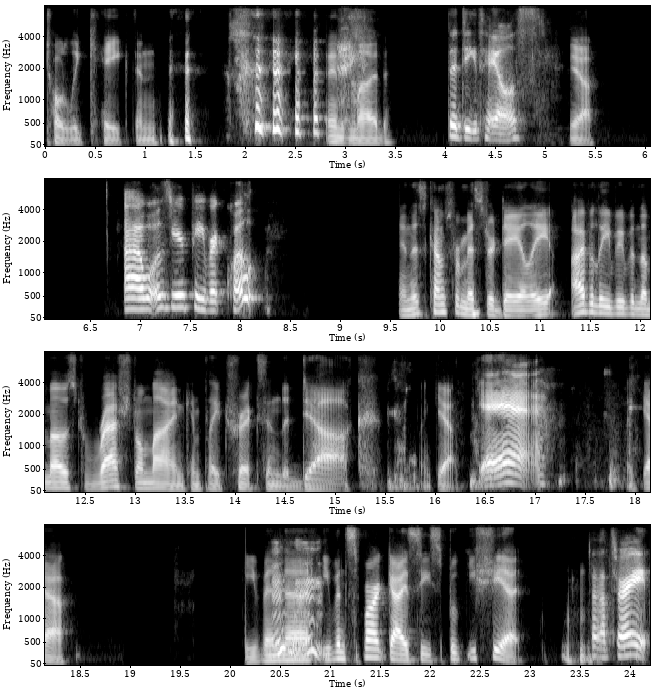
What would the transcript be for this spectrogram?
totally caked in in mud. the details. Yeah. Uh, what was your favorite quote? And this comes from Mr. Daly. I believe even the most rational mind can play tricks in the dark. Like, yeah. Yeah. Like, yeah. Even uh, Mhm. even smart guys see spooky shit. That's right.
